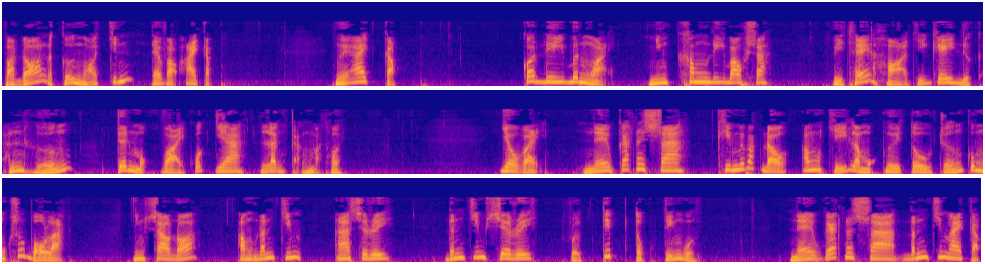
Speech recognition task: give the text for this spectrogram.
Và đó là cửa ngõ chính để vào Ai Cập. Người Ai Cập có đi bên ngoài nhưng không đi bao xa. Vì thế họ chỉ gây được ảnh hưởng trên một vài quốc gia lân cận mà thôi. Do vậy, nếu các nước xa, khi mới bắt đầu, ông chỉ là một người tù trưởng của một số bộ lạc. Nhưng sau đó, ông đánh chiếm Assyria, đánh chiếm Syria, rồi tiếp tục tiến quân. Nebuchadnezzar đánh chiếm Ai Cập.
